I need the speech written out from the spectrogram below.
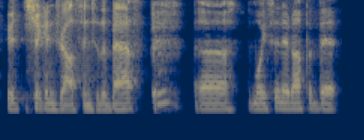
Your chicken drops into the bath. uh, moisten it up a bit.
